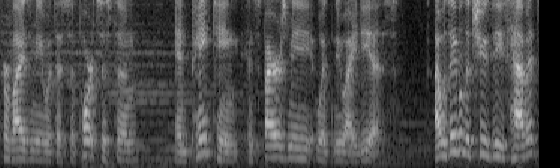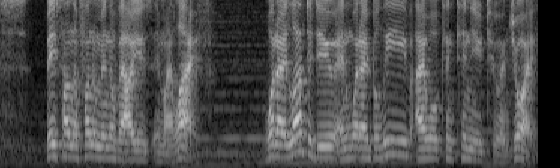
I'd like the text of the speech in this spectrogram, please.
provides me with a support system, and painting inspires me with new ideas. I was able to choose these habits based on the fundamental values in my life, what I love to do, and what I believe I will continue to enjoy.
